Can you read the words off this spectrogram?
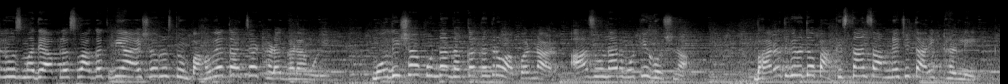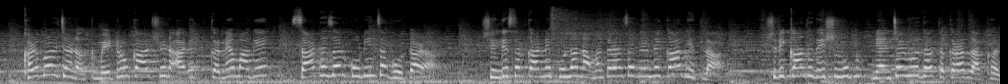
न्यूजमध्ये आपलं स्वागत. मी आयशा रुस्तुम. पाहूयात आजच्या ठळक घडामोडी. मोदी शाह पुन्हा धक्कातंत्र वापरणार. आज होणार मोठी घोषणा. भारत विरुद्ध पाकिस्तान सामन्याची तारीख ठरली. खळबळजनक. मेट्रो कारशेड आयात करण्यामागे साठ हजार कोटींचा घोटाळा. शिंदे सरकारने पुन्हा नामांतराचा निर्णय का घेतला? श्रीकांत देशमुख यांच्या विरोधात तक्रार दाखल.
